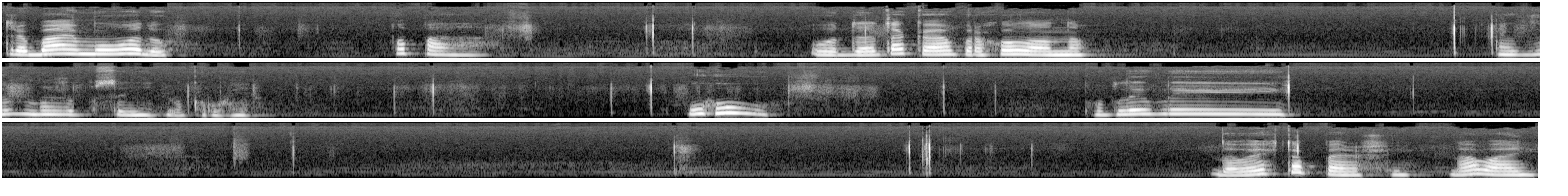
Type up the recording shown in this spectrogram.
Стрибаємо у воду. Опа. Вода така прохолодна. А тут можу посидіти на кругі. Угу. Попливли. Давай хто перший? Давай.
